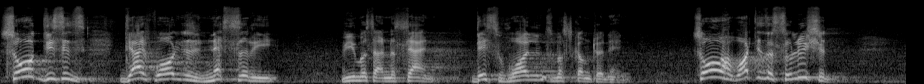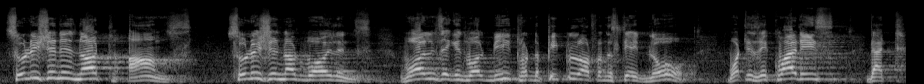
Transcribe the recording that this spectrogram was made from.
So this is, therefore it is necessary, we must understand, this violence must come to an end. So what is the solution? Solution is not arms. Solution is not violence. Violence against me from the people or from the state. No. What is required is that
